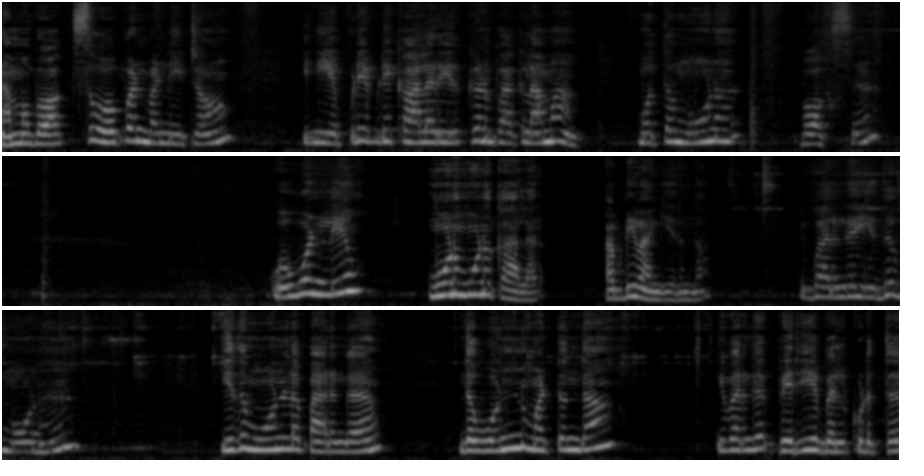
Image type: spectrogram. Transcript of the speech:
நம்ம பாக்ஸ் ஓப்பன் பண்ணிட்டோம். இனி எப்படி எப்படி காலர் இருக்குன்னு பார்க்கலாமா? மொத்தம் மூணு பாக்ஸு ஒவ்வொன்றிலையும் மூணு மூணு காலர் அப்படி வாங்கியிருந்தோம். பாருங்கள் பாருங்க இது மூணு. இது மூணில் பாருங்க இந்த ஒன்று மட்டும்தான் இவருங்க பாருங்க பெரிய பெல் கொடுத்து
